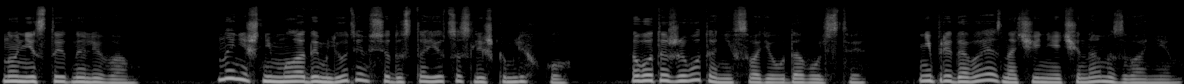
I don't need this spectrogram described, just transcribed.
Но не стыдно ли вам? Нынешним молодым людям все достается слишком легко. Вот и живут они в свое удовольствие, не придавая значения чинам и званиям.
